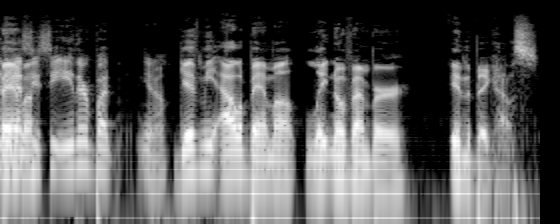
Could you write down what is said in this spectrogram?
Alabama. the SEC either, but you know, Give me Alabama late November in the big house.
